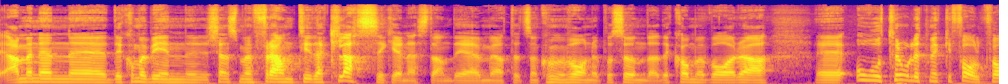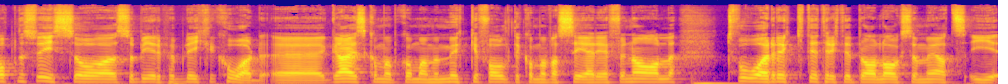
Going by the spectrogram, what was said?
ja men en, eh, det kommer bli en, känns som en framtida klassiker nästan, det mötet som kommer vara nu på söndag. Det kommer vara eh, otroligt mycket folk, förhoppningsvis så, så blir det publikrekord. Eh, guys kommer att komma med mycket folk, det kommer vara seriefinal. Två riktigt, riktigt bra lag som möts i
